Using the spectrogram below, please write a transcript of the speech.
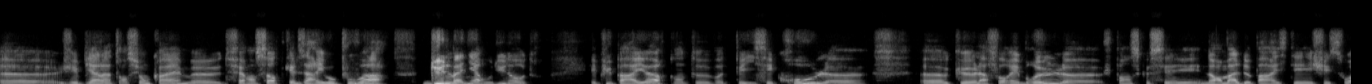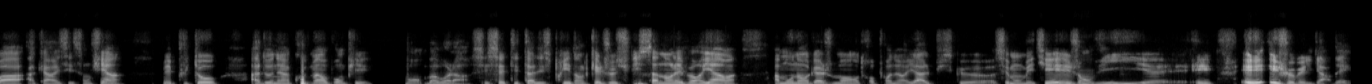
j'ai bien l'intention quand même de faire en sorte qu'elles arrivent au pouvoir, d'une manière ou d'une autre. Et puis par ailleurs, quand votre pays s'écroule, que la forêt brûle, je pense que c'est normal de ne pas rester chez soi à caresser son chien, mais plutôt à donner un coup de main aux pompiers. Bon, bah voilà, c'est cet état d'esprit dans lequel je suis. Ça n'enlève rien à mon engagement entrepreneurial puisque c'est mon métier, j'en vis et, et, et, je vais le garder.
